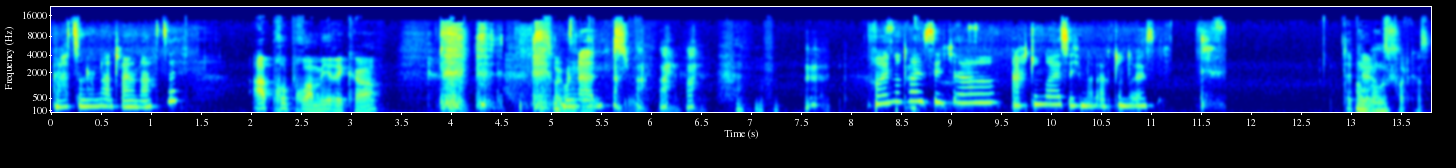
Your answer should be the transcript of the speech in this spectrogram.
1883? Apropos Amerika. Das war gut. 100. 39 Jahre. 38, 138. Der Hau Bildungspodcast.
